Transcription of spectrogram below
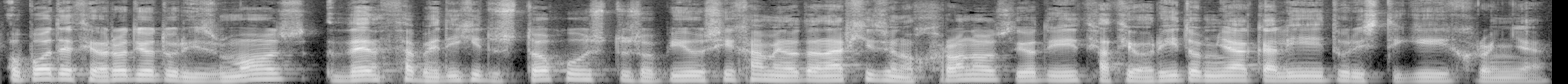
Οπότε θεωρώ ότι ο τουρισμός δεν θα πετύχει τους στόχους τους οποίους είχαμε όταν άρχιζε ο χρόνος, διότι θα θεωρείται μια καλή τουριστική χρονιά.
